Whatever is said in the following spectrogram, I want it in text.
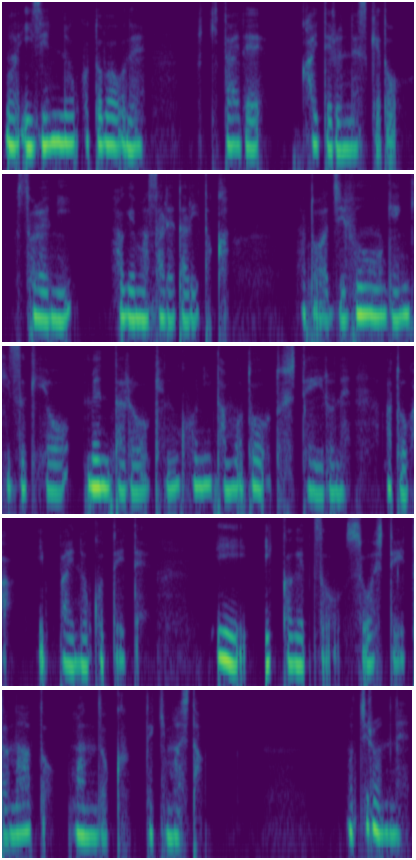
まあ偉人の言葉をね筆記体で書いてるんですけどそれに励まされたりとかあとは自分を元気づけようメンタルを健康に保とうとしているね。跡がいっぱい残っていていい1ヶ月を過ごしていたなと満足できました。もちろんね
